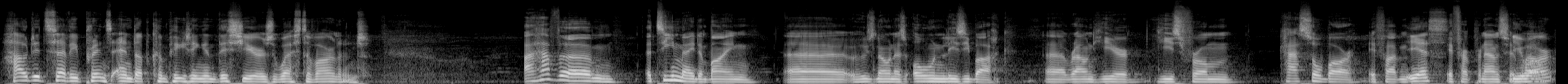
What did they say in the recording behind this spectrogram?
How did Seve Prins end up competing in this year's West of Ireland? I have um, a teammate of mine uh, who's known as Owen Lizibach uh, around here. He's from Castlebar, if I'm yes, if I pronounce it you well. are.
